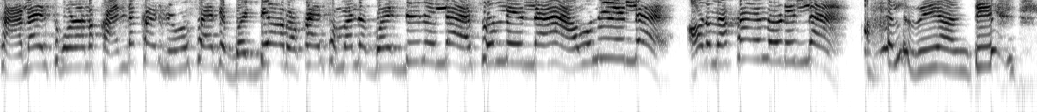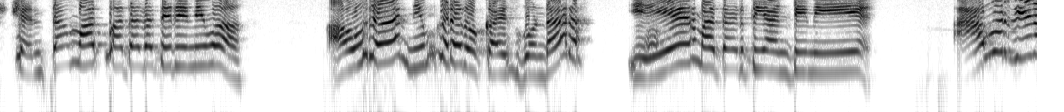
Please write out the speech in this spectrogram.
ಸಾಲ ಇಸ್ಕೊಳಲ್ಲ ಕಂಡ ಕಂಡ ದಿವಸ ಆಯ್ತು. ಬಡ್ಡಿ ಅವ್ರ ರೊಕ್ಕ ಸಂಬಂಧ ಬಡ್ಡಿನೂ ಇಲ್ಲ ಅಸಲು ಇಲ್ಲ ಅವನು ಇಲ್ಲ ಅವ್ರ ಮಕ್ಕಳ ನೋಡಿಲ್ಲ. ಅಲ್ರಿ ಆಂಟಿ ಎಂತ ಮಾತ್ ಮಾತಾಡತ್ತೀರಿ ನೀವ? ಅವ್ರ ನಿಮ್ ಕಡೆ ರೊಕ್ಕ ಇಸ್ಕೊಂಡಾರ? ಏನ್ ಮಾತಾಡ್ತಿ ಆಂಟಿ ನೀ? ಅವ್ರ ನೀನ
